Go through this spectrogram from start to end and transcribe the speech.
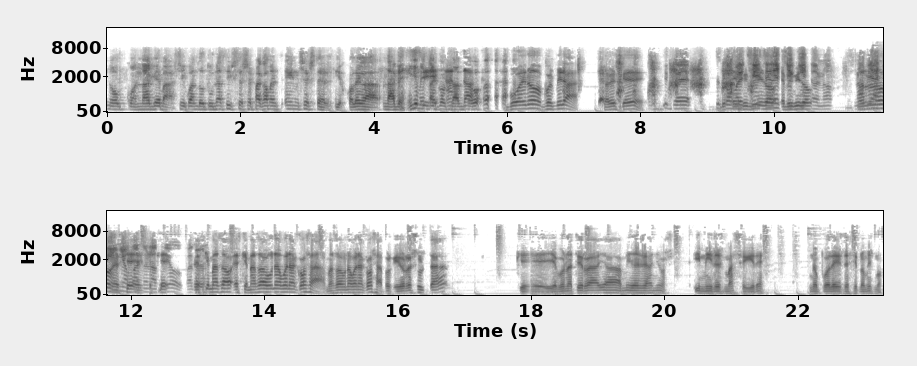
No, cuando que va, si cuando tú naciste se pagaba en, en sestercios, colega, nada, que me Sí, estás contando. Bueno, pues mira, ¿sabes qué? Como He el chiste vivido- de he vivido- chiquito, ¿no? No, No, no, había no, niño es que- cuando es que- nació. cuando- Es que me has dado, es que me has dado una buena cosa, me has dado una buena cosa, porque yo resulta que llevo en la Tierra ya miles de años y miles más seguiré. No podéis decir lo mismo.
